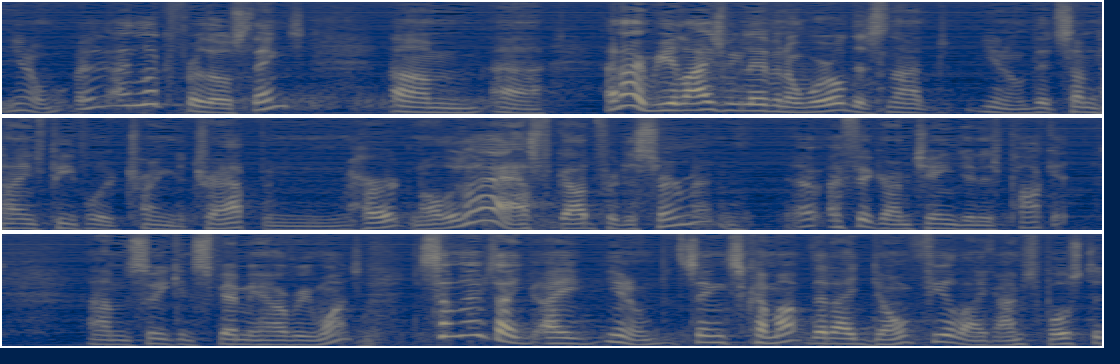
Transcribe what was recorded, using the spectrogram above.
you know, I look for those things. Um, uh, and I realize we live in a world that's not, you know, that sometimes people are trying to trap and hurt and all those. I ask God for discernment. And I figure I'm changing his pocket um, so he can spend me however he wants. Sometimes I, I, you know, things come up that I don't feel like I'm supposed to.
